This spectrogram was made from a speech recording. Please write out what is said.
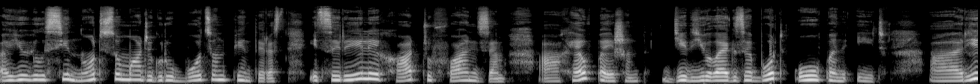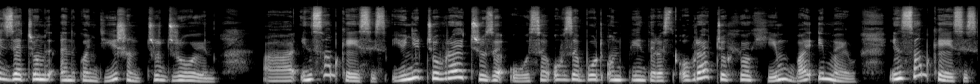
Uh, you will see not so much group boards on Pinterest. It's really hard to find them. Uh, have patience. Did you like the board? Open it. Uh, read the terms and conditions to join. Uh, in some cases, you need to write to the author of the board on Pinterest or write to her him by email. In some cases,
